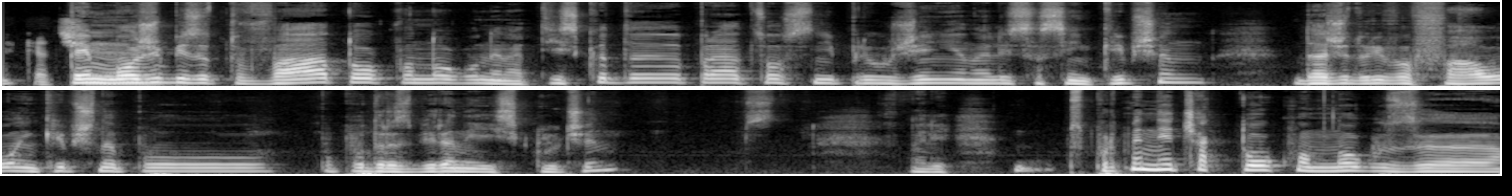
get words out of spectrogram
Така, че... Те може би за това толкова много не натискат да правят собствени приложения нали, с encryption. Даже дори в FAO encryption по, по подразбиране е изключен. Нали. Според мен не е чак толкова много за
